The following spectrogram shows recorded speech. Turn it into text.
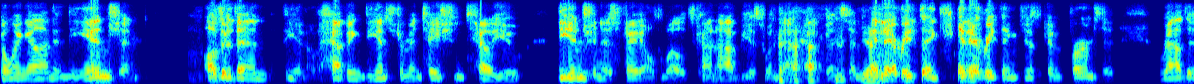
going on in the engine, other than you know having the instrumentation tell you the engine has failed. Well, it's kind of obvious when that happens, and, yeah. and everything and everything just confirms it. Rather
